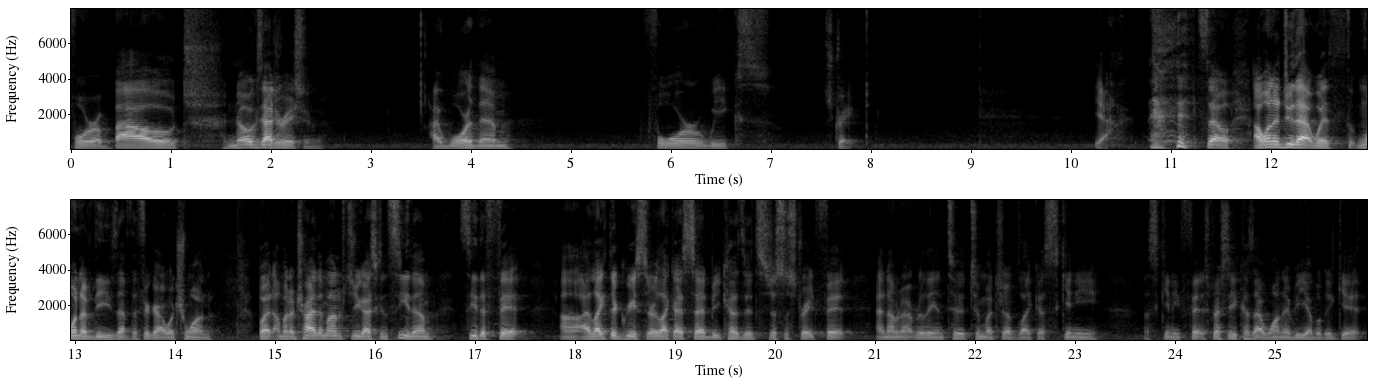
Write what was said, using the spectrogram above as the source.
for about, no exaggeration, I wore them four weeks straight. so I want to do that with one of these. I have to figure out which one. But I'm going to try them on so you guys can see them, see the fit. Uh, I like the greaser, like I said, because it's just a straight fit, and I'm not really into too much of like a skinny, a skinny fit, especially because I want to be able to get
